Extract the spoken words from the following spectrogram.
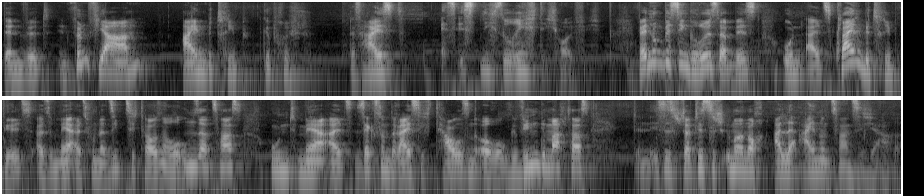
dann wird in 5 Jahren ein Betrieb geprüft. Das heißt, es ist nicht so richtig häufig. Wenn du ein bisschen größer bist und als Kleinbetrieb giltst, also mehr als 170.000 € Umsatz hast und mehr als 36.000 € Gewinn gemacht hast, dann ist es statistisch immer noch alle 21 Jahre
